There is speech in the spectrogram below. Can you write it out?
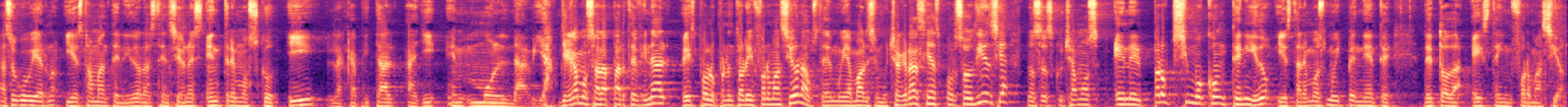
a su gobierno y esto ha mantenido las tensiones entre Moscú y la capital allí en Moldavia. Llegamos a la parte final, es por lo pronto la información, a ustedes muy amables y muchas gracias por su audiencia, nos escuchamos en el próximo contenido y estaremos muy pendientes de toda esta información.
